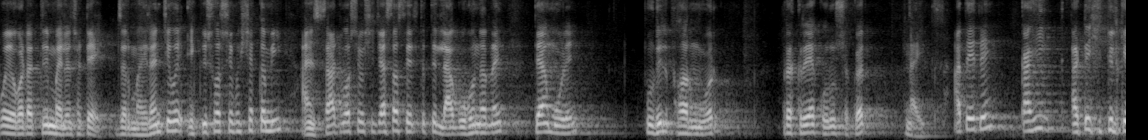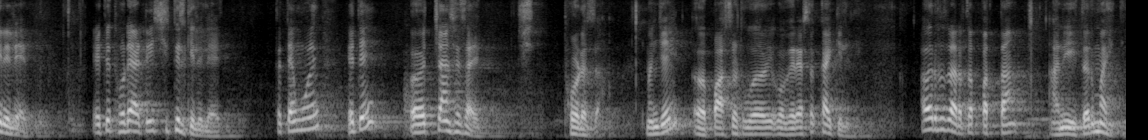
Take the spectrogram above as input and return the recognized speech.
वयोगटातील महिलांसाठी आहे. जर महिलांचे वय एकवीस वर्षापेक्षा कमी आणि साठ वर्षापेक्षा जास्त असेल तर ते लागू होणार नाही त्यामुळे पुढील फॉर्मवर प्रक्रिया करू शकत नाही आता येथे काही अटी शिथिल केलेल्या आहेत. येथे थोड्या अटी शिथिल केलेल्या आहेत. तर त्यामुळे येथे चान्सेस आहेत. शि- म्हणजे पासष्ट वर वगैरे असं काय केलेलं आहे अर्जदाराचा पत्ता आणि इतर माहिती.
